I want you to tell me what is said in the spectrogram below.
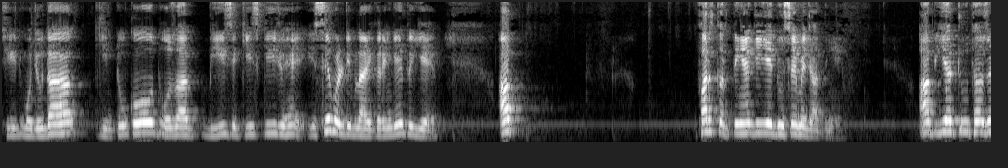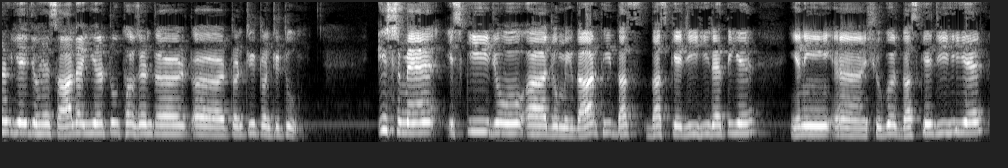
सीट मौजूदा कीमतों को 2020-21 की जो है इससे मल्टीप्लाई करेंगे तो ये। अब फ़र्ज़ करते हैं कि ये दूसरे में जाती हैं। अब ईयर 2000 ये जो है साल है ईयर 2022 इसमें इसकी जो जो मकदार थी 10 10 केजी ही रहती है यानी शुगर 10 केजी ही है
